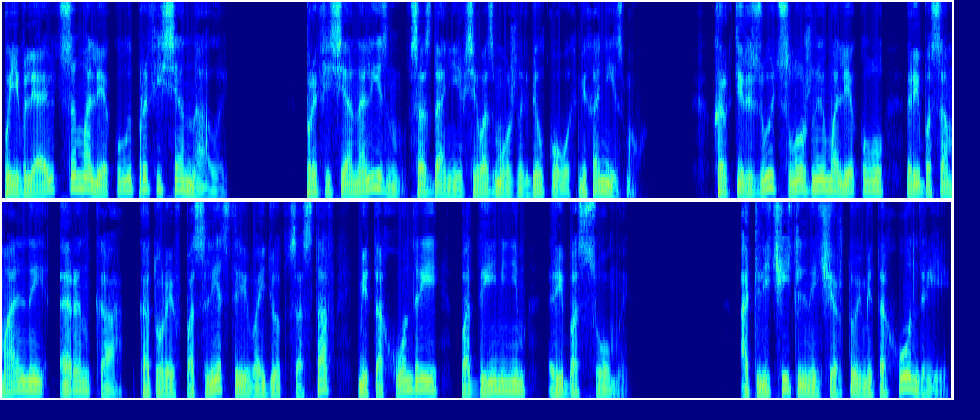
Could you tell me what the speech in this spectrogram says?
Появляются молекулы-профессионалы. Профессионализм в создании всевозможных белковых механизмов характеризует сложную молекулу рибосомальной РНК, которая впоследствии войдет в состав митохондрии под именем рибосомы. Отличительной чертой митохондрии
